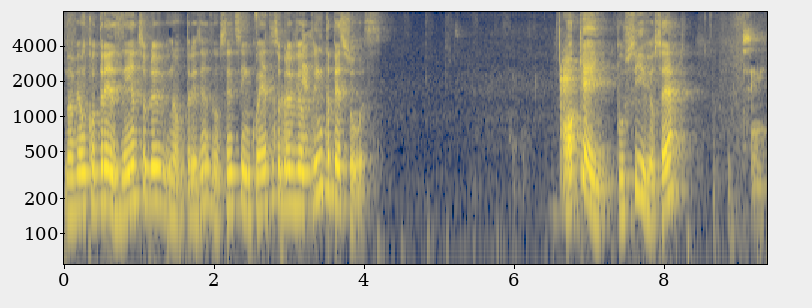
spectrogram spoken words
No avião com 300, sobreviveu. Não, 300 não, 150, sobreviveu 30 pessoas. Ok, possível, certo? Sim.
